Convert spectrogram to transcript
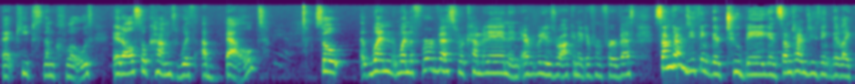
that keeps them closed. It also comes with a belt. So when when the fur vests were coming in and everybody was rocking a different fur vest, sometimes you think they're too big and sometimes you think they're like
